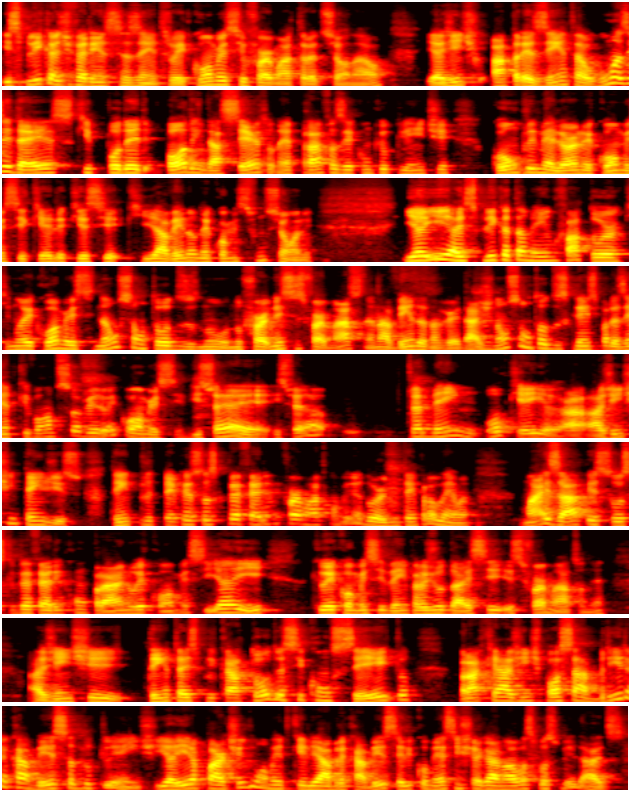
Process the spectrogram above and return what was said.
explica as diferenças entre o e-commerce e o formato tradicional e a gente apresenta algumas ideias que poder, podem dar certo né, para fazer com que o cliente compre melhor no e-commerce e que, ele, que, esse, que a venda no e-commerce funcione. E aí explica também um fator que no e-commerce não são todos no, no, nesses formatos, né, na venda, na verdade, não são todos os clientes, por exemplo, que vão absorver o e-commerce. Isso é, isso é é bem ok, a, a, gente entende isso. Tem, tem pessoas que preferem um formato com vendedor, não tem problema. Mas há pessoas que preferem comprar no e-commerce e aí que o e-commerce vem para ajudar esse, esse formato, né? A gente tenta explicar todo esse conceito para que a gente possa abrir a cabeça do cliente. E aí, a partir do momento que ele abre a cabeça, ele começa a enxergar novas possibilidades.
